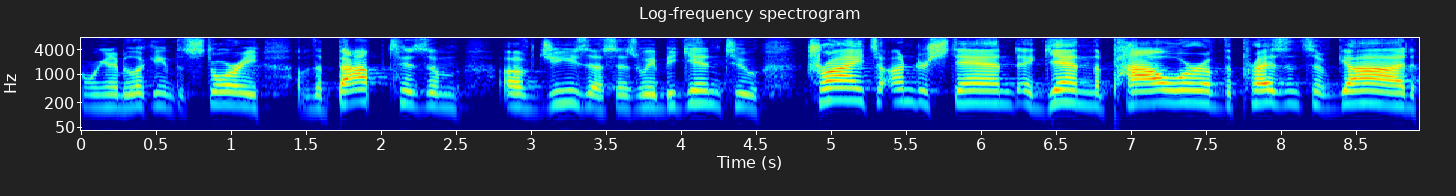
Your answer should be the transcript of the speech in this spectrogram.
We're going to be looking at the story of the baptism of Jesus as we begin to try to understand again the power of the presence of God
